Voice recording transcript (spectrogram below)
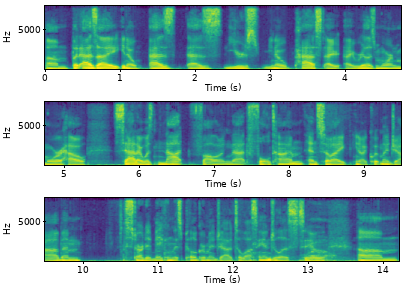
um, but as I you know as as years you know passed I, I realized more and more how sad I was not following that full time. And so I you know I quit my job and started making this pilgrimage out to Los Angeles to um,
